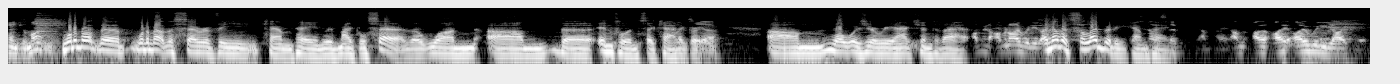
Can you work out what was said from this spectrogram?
change your mind. What about the what about the V campaign with Michael Cera that won um, the influencer category? Yeah. Um, what was your reaction to that? I mean, I mean, I really like Another celebrity It's not a campaign. celebrity campaign. I, I, I really like it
